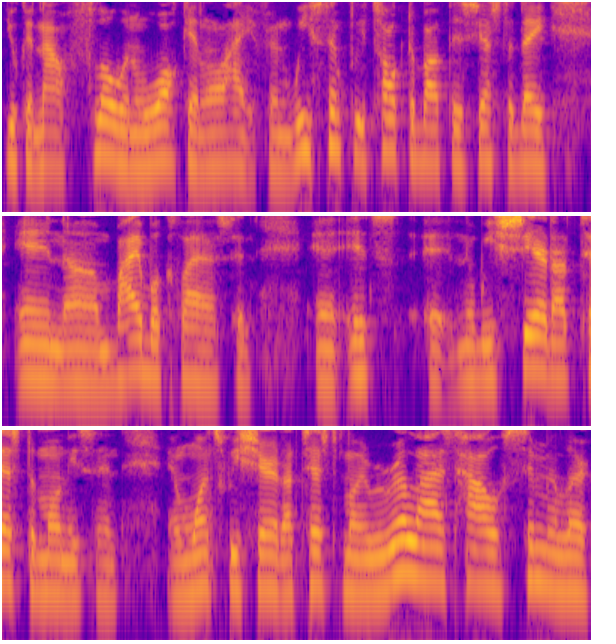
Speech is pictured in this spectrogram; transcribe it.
you can now flow and walk in life. And we simply talked about this yesterday in um, Bible class and, and it's and we shared our testimonies and and once we shared our testimony, we realized how similar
